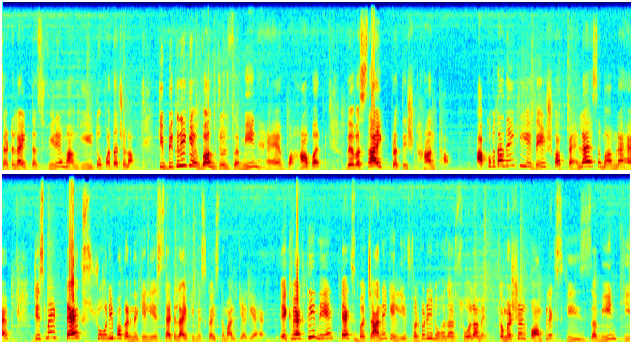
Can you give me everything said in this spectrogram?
सैटेलाइट तस्वीरें मांगी तो पता चला कि बिक्री के वक्त जो ज़मीन है, वहाँ पर व्यवसायिक प्रतिष्ठान था। आपको बता दें कि ये देश का पहला ऐसा मामला है जिसमें टैक्स चोरी पकड़ने के लिए सैटेलाइट इमेज का इस्तेमाल किया गया है। एक व्यक्ति ने टैक्स बचाने के लिए फरवरी 2016 में कमर्शियल कॉम्प्लेक्स की ज़मीन की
